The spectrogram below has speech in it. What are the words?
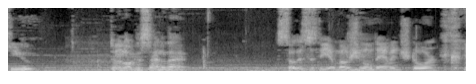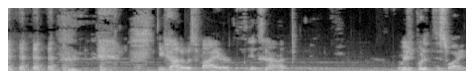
cute. Don't like the sound of that. So this is the emotional damage door. you thought it was fire. It's not. Let me just put it this way.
